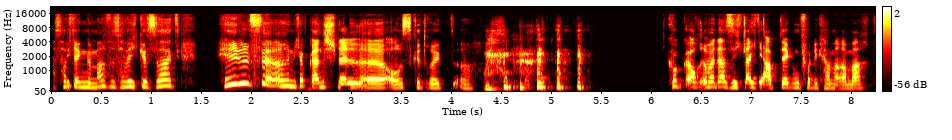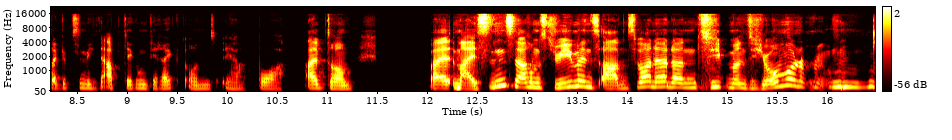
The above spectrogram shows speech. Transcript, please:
was habe ich denn gemacht? Was habe ich gesagt? Hilfe! Und ich habe ganz schnell äh, ausgedrückt. Oh. Ich gucke auch immer, dass ich gleich die Abdeckung vor die Kamera mache. Da gibt es nämlich eine Abdeckung direkt und ja, boah, Albtraum. Weil meistens nach dem Stream, wenn es abends war, ne, dann zieht man sich um und.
